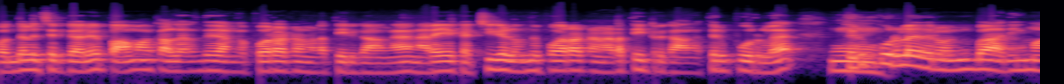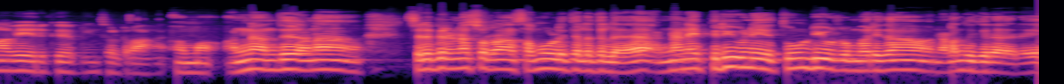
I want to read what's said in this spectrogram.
கொந்தளிச்சிருக்காரு. பாமகல இருந்து அங்க போராட்டம் நடத்தியிருக்காங்க. நிறைய கட்சிகள் வந்து போராட்டம் நடத்திட்டு இருக்காங்க திருப்பூர்ல திருப்பூர்ல இது ரொம்ப அதிகமாவே இருக்கு அப்படின்னு சொல்றாங்க. ஆமா அண்ணன் வந்து ஆனா சில பேர் என்ன சொல்றாங்க சமூக வலைத்தளத்துல அண்ணனே பிரிவினையை தூண்டி விடுற மாதிரி தான் நடந்துக்கிறாரு.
